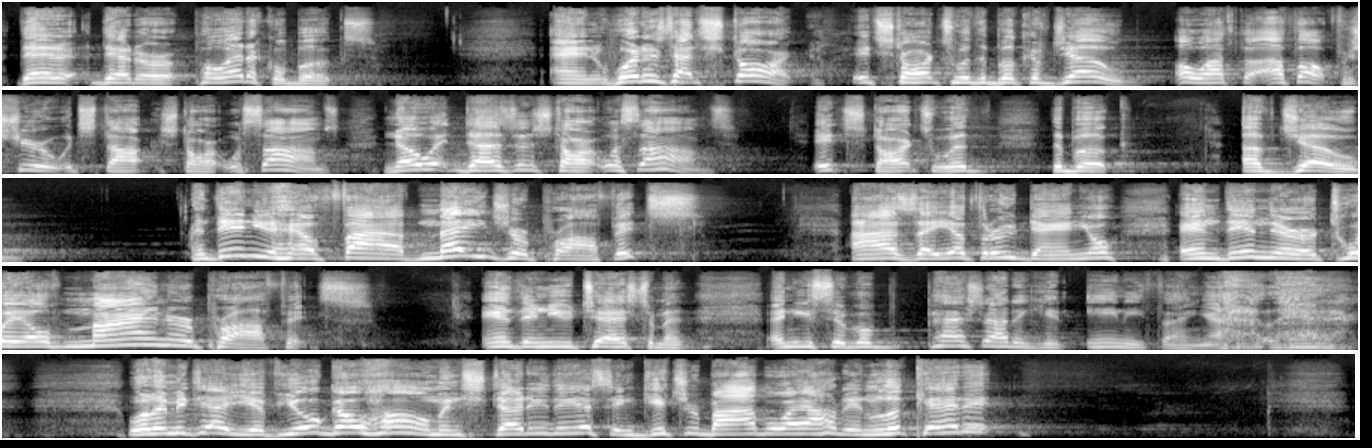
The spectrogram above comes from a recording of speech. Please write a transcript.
that, that are poetical books. And where does that start? It starts with the book of Job. Oh, I, th- I thought for sure it would start, start with Psalms. No, it doesn't start with Psalms. It starts with the book of Job. And then you have five major prophets Isaiah through Daniel, and then there are 12 minor prophets in the New Testament. And you said, Well, Pastor, I didn't get anything out of that. Well, let me tell you, if you'll go home and study this and get your Bible out and look at it,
